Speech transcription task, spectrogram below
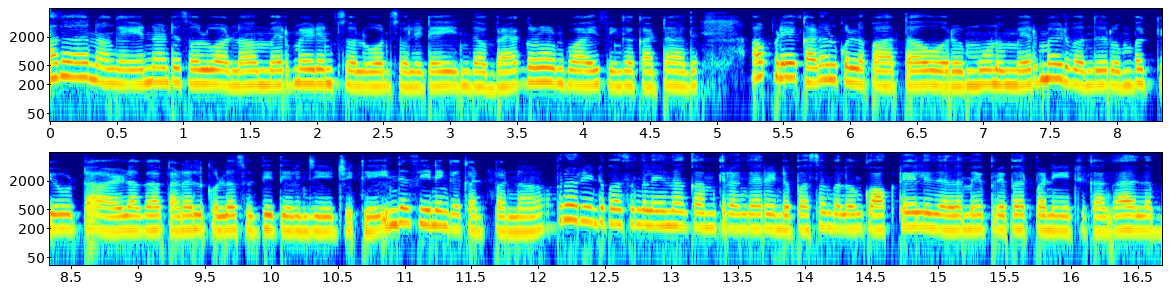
அதை நாங்கள் என்னன்ட்டு சொல்லுவோம்னா மெர்மைடுன்னு சொல்லுவோம்னு சொல்லிட்டு இந்த பேக்ரவுண்ட் வாய்ஸ் இங்கே கட்டாது. அப்படியே கடலுக்குள்ளே பார்த்தா ஒரு மூணு மெர்மைடு வந்து ரொம்ப க்யூட்டாக அழகாக கடலுக்குள்ளே சுற்றி தெரிஞ்சிக்கிட்டு இருக்கு. இந்த சீன் இங்கே கட் பண்ணால் அப்புறம் ரெண்டு பசங்களையும் தான் காமிக்கிறாங்க. ரெண்டு பசங்களும் காக்டெயில் இது எல்லாமே ப்ரிப்பேர் பண்ணிகிட்டு இருக்காங்க. அதில்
